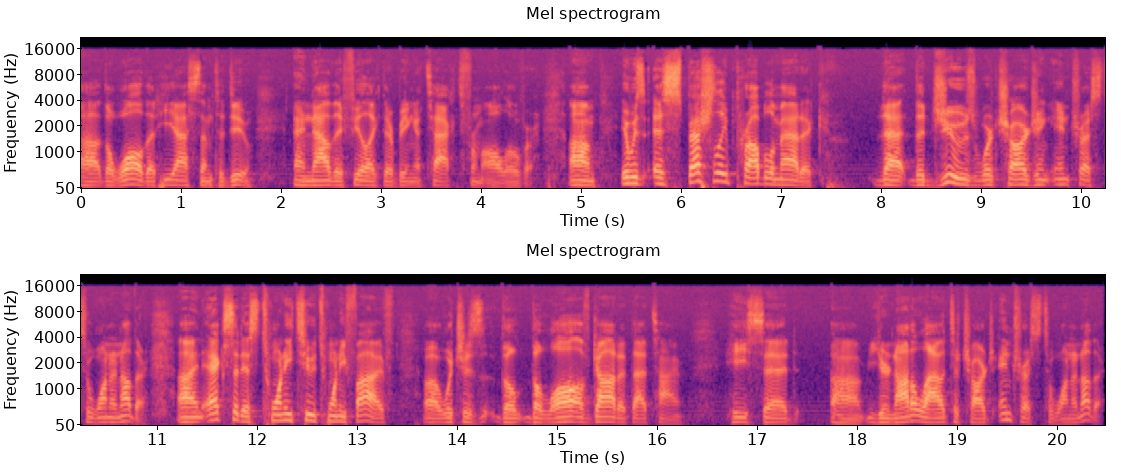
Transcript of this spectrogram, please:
uh, the wall that He asked them to do. And now they feel like they're being attacked from all over. Um, it was especially problematic that the Jews were charging interest to one another. Uh, in Exodus 22 25, uh, which is the, the law of God at that time, he said, uh, You're not allowed to charge interest to one another.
